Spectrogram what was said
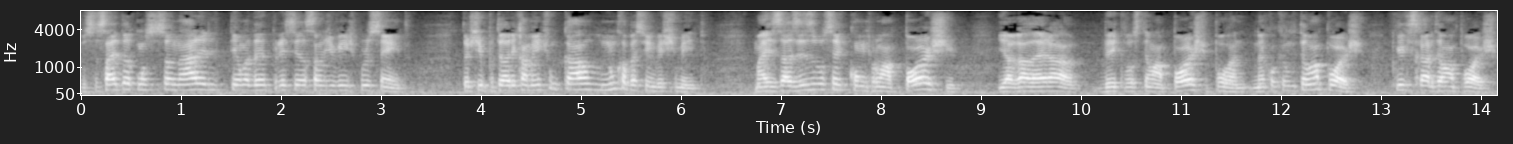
você sai da concessionária ele tem uma depreciação de 20%. Então, tipo, teoricamente um carro nunca vai ser um investimento. Mas às vezes você compra uma Porsche e a galera vê que você tem uma Porsche, porra, não é qualquer um que tem uma Porsche. Por que, que esse cara tem uma Porsche?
